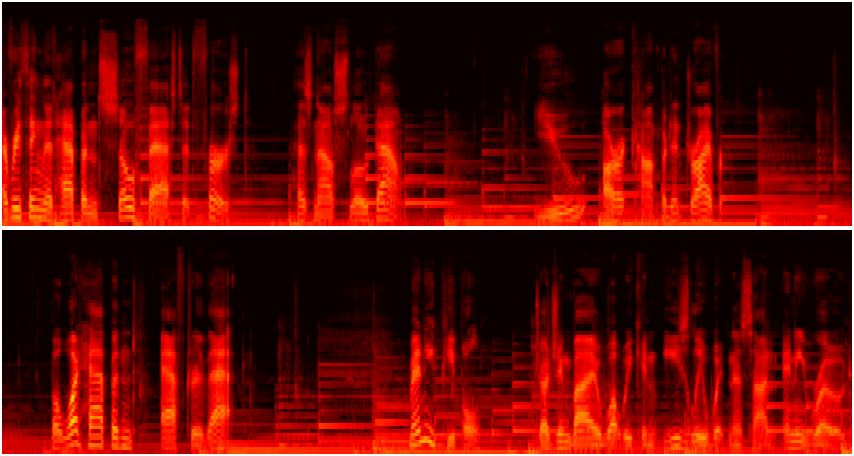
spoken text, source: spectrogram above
Everything that happened so fast at first has now slowed down. You are a competent driver. But what happened after that? Many people, judging by what we can easily witness on any road,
